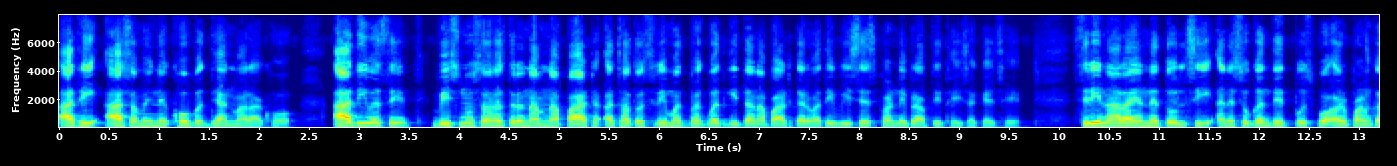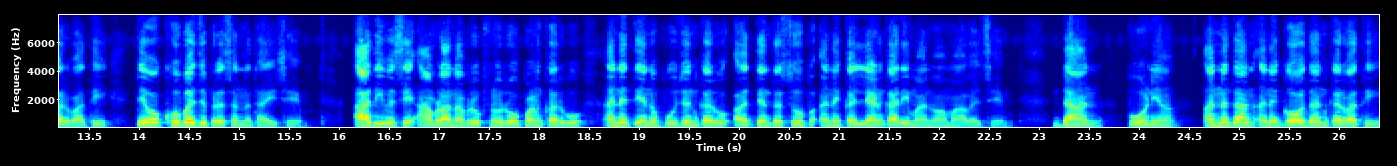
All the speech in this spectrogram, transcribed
આથી આ સમયને ખૂબ ધ્યાનમાં રાખો. આ દિવસે વિષ્ણુ સહસ્ત્ર નામના પાઠ અથવા તો શ્રીમદ ભગવદ્ ગીતાના પાઠ કરવાથી વિશેષ ફળની પ્રાપ્તિ થઈ શકે છે. શ્રી નારાયણને તુલસી અને સુગંધિત પુષ્પો અર્પણ કરવાથી તેઓ ખૂબ જ પ્રસન્ન થાય છે. આ દિવસે આંબળાના વૃક્ષનું રોપણ કરવું અને તેનું પૂજન કરવું અત્યંત શુભ અને કલ્યાણકારી માનવામાં આવે છે. દાન, પુણ્ય, અન્નદાન અને ગૌદાન કરવાથી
